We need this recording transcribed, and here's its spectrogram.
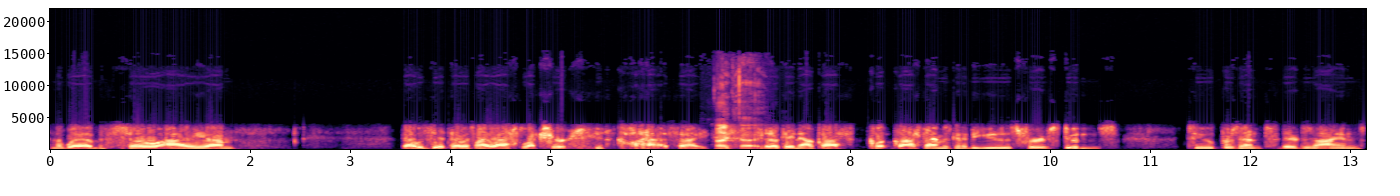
and the web. So I um, that was it. That was my last lecture in class. I okay. said, okay, now class cl- class time is going to be used for students to present their designs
